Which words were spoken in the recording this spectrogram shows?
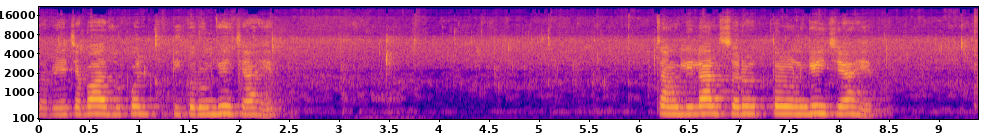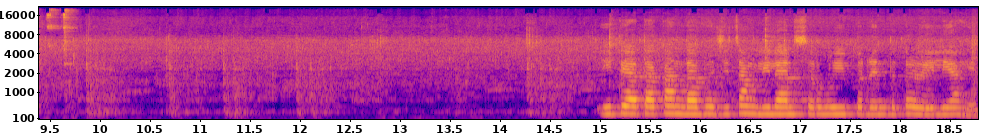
तर याच्या बाजू पलटी करून घ्यायच्या आहेत. चांगली लालसर तळून घ्यायची आहेत. इथे आता कांदा भजी चांगली लालसर होईपर्यंत तळलेली आहेत.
